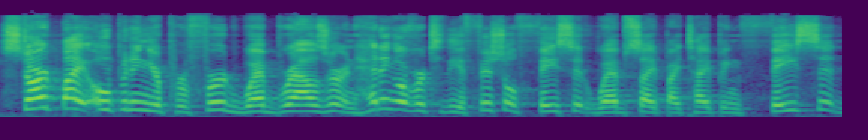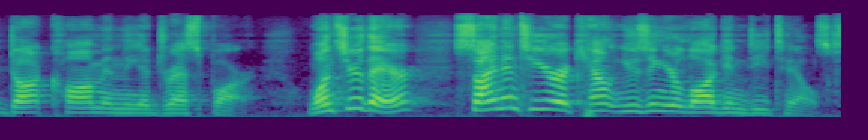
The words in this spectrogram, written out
Start by opening your preferred web browser and heading over to the official Faceit website by typing faceit.com in the address bar. Once you're there, sign into your account using your login details.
